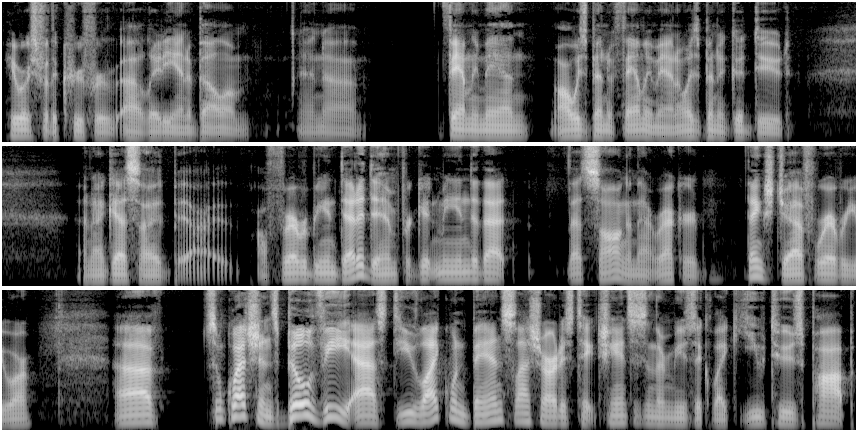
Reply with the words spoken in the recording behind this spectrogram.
he works for the crew for uh, Lady Antebellum, and uh, family man. Always been a family man. Always been a good dude. And I guess I, I I'll forever be indebted to him for getting me into that that song and that record. Thanks, Jeff, wherever you are. Uh, some questions. Bill V asked, "Do you like when bands slash artists take chances in their music, like U2's Pop,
